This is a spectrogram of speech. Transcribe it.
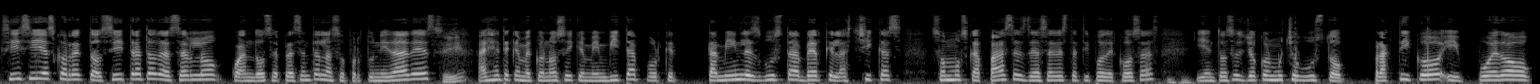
Sí, sí, es correcto. Sí, trato de hacerlo cuando se presentan las oportunidades. Sí. Hay gente que me conoce y que me invita porque también les gusta ver que las chicas somos capaces de hacer este tipo de cosas y entonces yo con mucho gusto practico y puedo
